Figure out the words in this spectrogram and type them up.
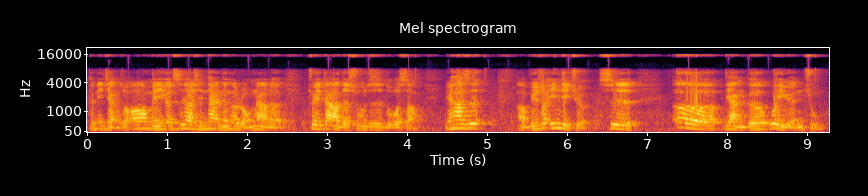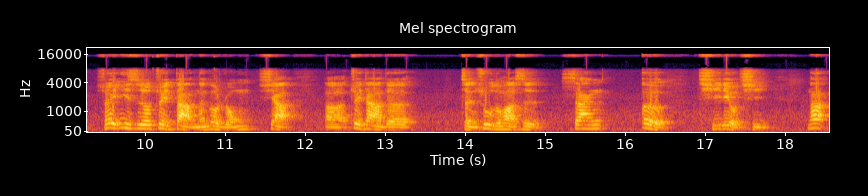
跟你讲说，哦，每一个资料形态能够容纳的最大的数字是多少？因为它是啊，比如说 integer 是。二两个位元组，所以意思说最大能够容下啊最大的整数的话是三二七六七，那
